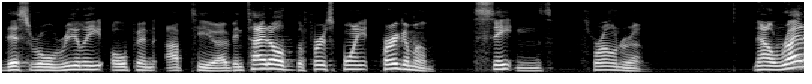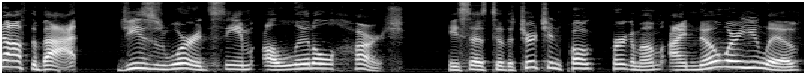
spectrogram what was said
this will really open up to you. I've entitled the first point Pergamum, Satan's throne room. Now, right off the bat, Jesus' words seem a little harsh. He says to the church in Pergamum, I know where you live,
